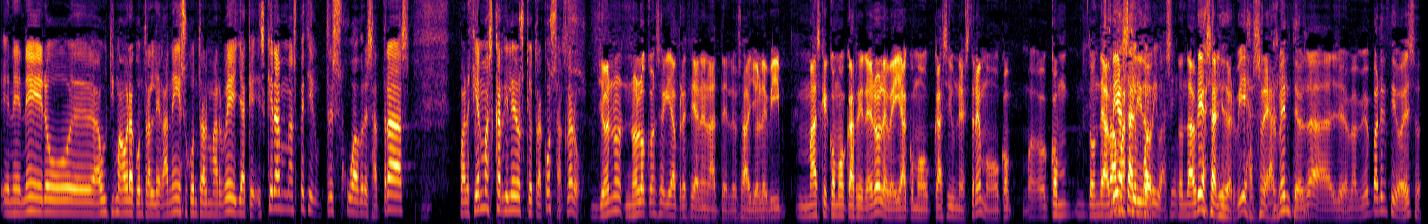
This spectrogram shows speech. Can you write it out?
en enero, eh, a última hora contra el Leganés o contra el Marbella, que es que era una especie de tres jugadores atrás, parecían más carrileros que otra cosa, claro. Yo no, no lo conseguía apreciar en la tele. O sea, yo le vi más que como carrilero, le veía como casi un extremo. o com- o com- donde, Estaba habría salido, arriba, sí. donde habría salido Herbías, realmente. O sea, yo- a mí me pareció eso.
